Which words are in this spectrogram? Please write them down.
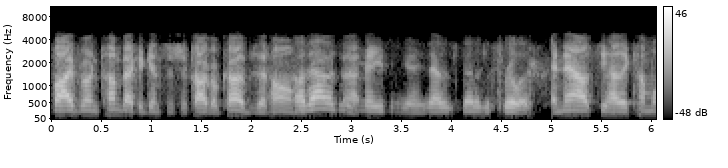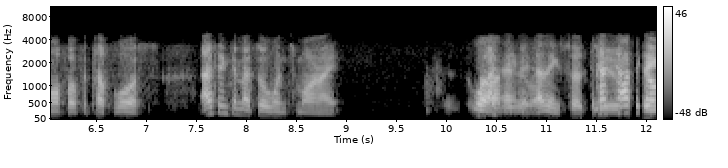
five-run comeback against the Chicago Cubs at home. Oh, that was an Uh, amazing game. That was that was a thriller. And now let's see how they come off off a tough loss. I think the Mets will win tomorrow night. Well, I, I mean, think, I think so the Mets too. have to They go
